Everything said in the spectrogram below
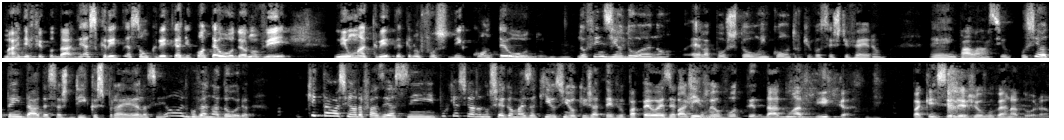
Mas dificuldade e as críticas são críticas de conteúdo. Eu não vi nenhuma crítica que não fosse de conteúdo. No finzinho do ano, ela postou um encontro que vocês tiveram é, em Palácio. O senhor tem dado essas dicas para ela, assim, olha, governadora, que tal a senhora fazer assim? Por que a senhora não chega mais aqui, o senhor que já teve o papel executivo? Rapaz, como eu vou ter dado uma dica para quem se elegeu governadora?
